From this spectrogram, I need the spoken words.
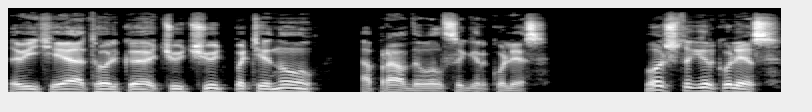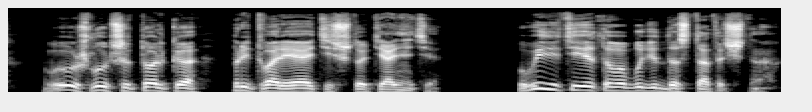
«Да ведь я только чуть-чуть потянул!» — оправдывался Геркулес. «Вот что, Геркулес, вы уж лучше только притворяйтесь, что тянете. Увидите, этого будет достаточно.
